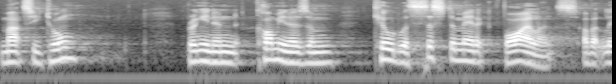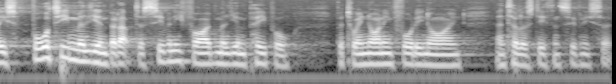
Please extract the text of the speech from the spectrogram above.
Mao Zedong, bringing in communism, killed with systematic violence of at least 40 million, but up to 75 million people between 1949 until his death in 76.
